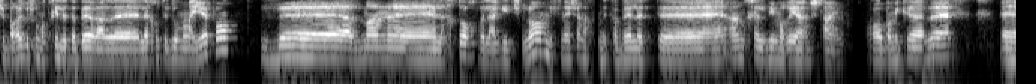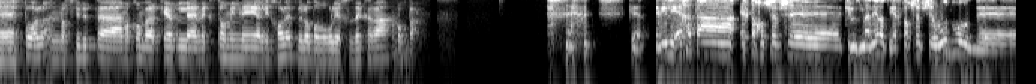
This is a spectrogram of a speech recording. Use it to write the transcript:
שברגע שהוא מתחיל לדבר על uh, לכו תדעו מה יהיה פה, זה הזמן uh, לחתוך ולהגיד שלום, לפני שאנחנו נקבל את uh, אנחל דימריה 2. או במקרה הזה, uh, פול, אני מפסיד את המקום בהרכב למקטומיני על יכולת, ולא ברור לי איך זה קרה, פוגבה. כן. תגיד לי, איך אתה, איך אתה חושב ש... כאילו, זה מעניין אותי, איך אתה חושב שוודוורד אה,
